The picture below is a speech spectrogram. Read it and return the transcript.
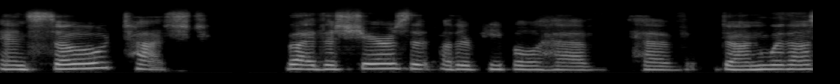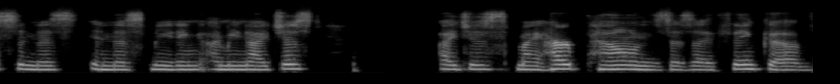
and so touched by the shares that other people have have done with us in this in this meeting. I mean, I just I just my heart pounds as I think of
